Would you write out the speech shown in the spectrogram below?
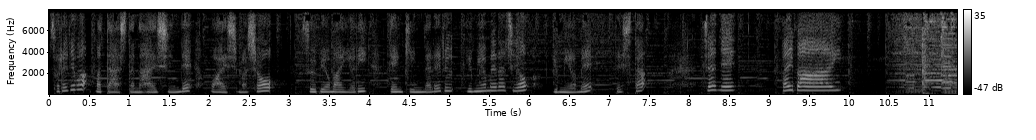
それではまた明日の配信でお会いしましょう。数秒前より元気になれる弓嫁ラジオ弓嫁でした。じゃあね。バイバーイ。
